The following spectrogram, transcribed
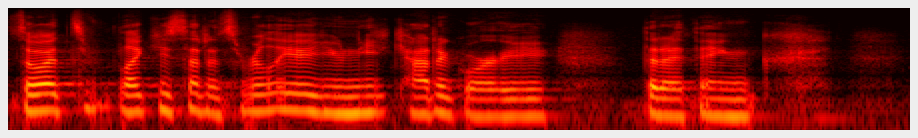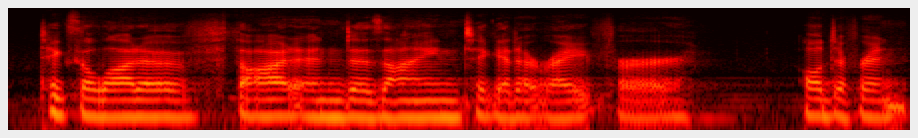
So it's, like you said, it's really a unique category that I think takes a lot of thought and design to get it right for all different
